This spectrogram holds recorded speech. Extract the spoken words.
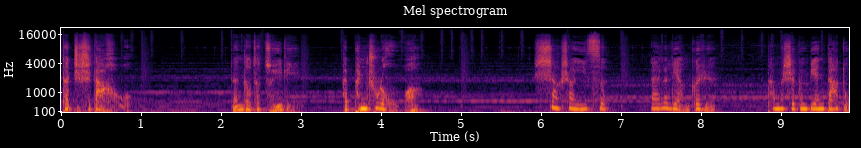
他只是大吼，难道他嘴里还喷出了火？上上一次来了两个人，他们是跟别人打赌，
